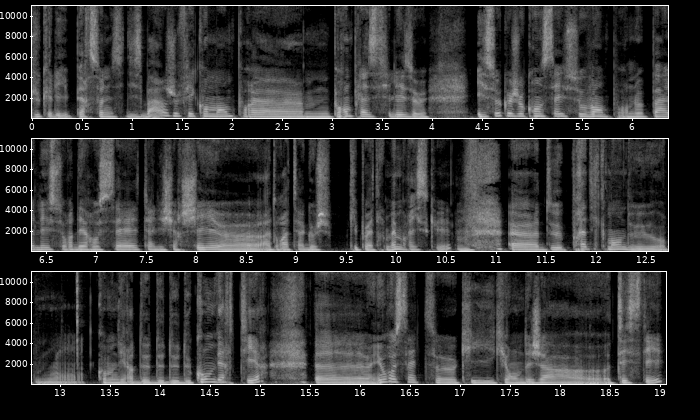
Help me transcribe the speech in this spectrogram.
vu que les personnes se disent bah je fais comment pour euh, pour remplacer les œufs? Et ce que je conseille souvent pour ne pas aller sur des recettes, aller chercher euh, à droite à gauche, qui peut être même risqué, euh, de pratiquement de euh, comment dire de de, de, de convertir euh, une recette qui qui ont déjà testé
